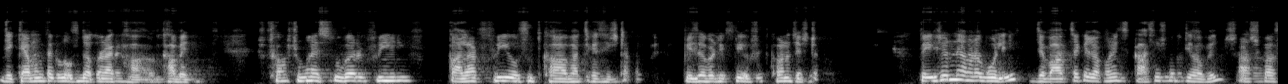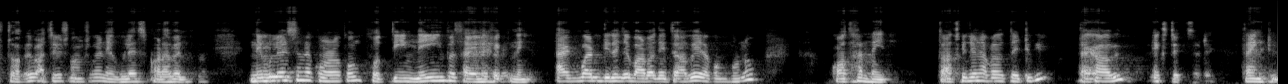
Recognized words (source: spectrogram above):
যে কেমন থাকলে ওষুধ আপনারা খাবেন। সবসময় সুগার ফ্রি কালার ফ্রি ওষুধ খাওয়া বাচ্চাকে চেষ্টা করবে প্রিজারভেটিভ ফ্রি ওষুধ খাওয়ানোর চেষ্টা করবে তো এই জন্য আমরা বলি যে বাচ্চাকে যখনই কাশি সর্দি হবে, শ্বাসকষ্ট হবে, বাচ্চাকে সঙ্গে সঙ্গে নেবুলাইজ করাবেন। নেবুলাইজেশনে কোনো রকম ক্ষতি নেই বা সাইড এফেক্ট নেই। একবার দিলে যে বারবার দিতে হবে, এরকম কোনো কথা নেই। তো আজকের জন্য আপাতত এটুকুই দেখা হবে নেক্সট এপিসোডে থ্যাংক ইউ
